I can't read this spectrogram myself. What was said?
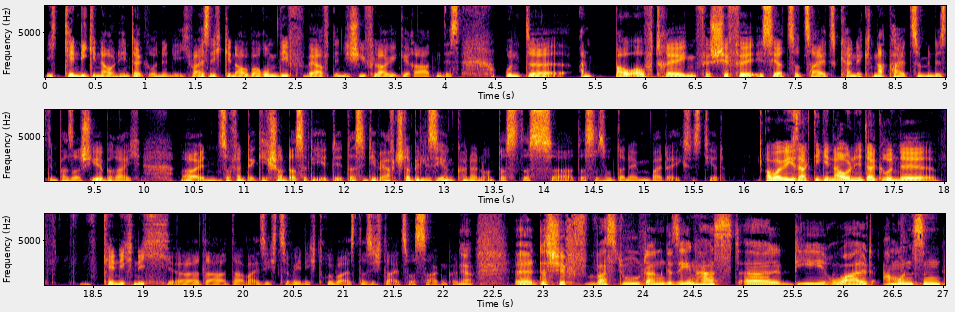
Ich kenne die genauen Hintergründe nicht. Ich weiß nicht genau, warum die Werft in die Schieflage geraten ist. Und äh, an Bauaufträgen für Schiffe ist ja zurzeit keine Knappheit, zumindest im Passagierbereich. Äh, insofern denke ich schon, dass sie, die, dass sie die Werft stabilisieren können und dass das, äh, dass das Unternehmen weiter existiert. Aber wie gesagt, die genauen Hintergründe kenne ich nicht, äh, da, da weiß ich zu wenig drüber, als dass ich da jetzt was sagen könnte. Ja. Äh, das Schiff, was du dann gesehen hast, äh, die Roald Amundsen,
